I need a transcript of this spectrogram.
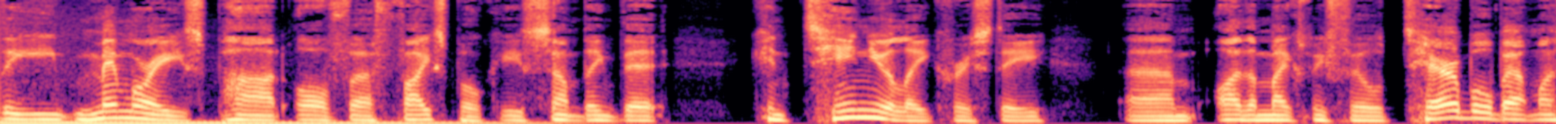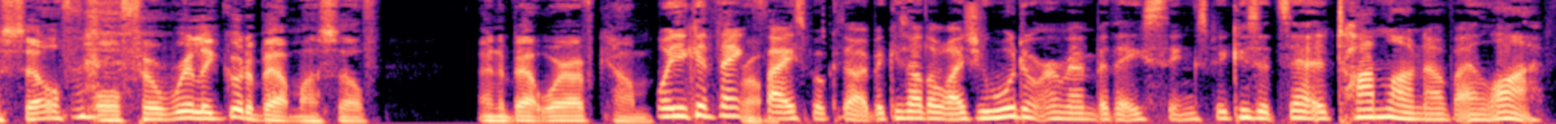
the memories part of uh, Facebook is something that continually, Krysti, um, either makes me feel terrible about myself or feel really good about myself and about where I've come. Well, you can thank from. Facebook though, because otherwise you wouldn't remember these things because it's a timeline of our life.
